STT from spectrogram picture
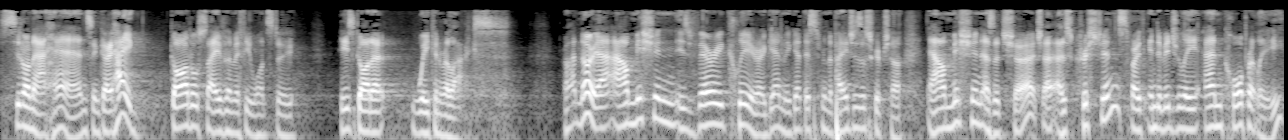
sit on our hands and go, hey, God will save them if he wants to. He's got it. We can relax. Right? No, our mission is very clear. Again, we get this from the pages of scripture. Our mission as a church, as Christians, both individually and corporately,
